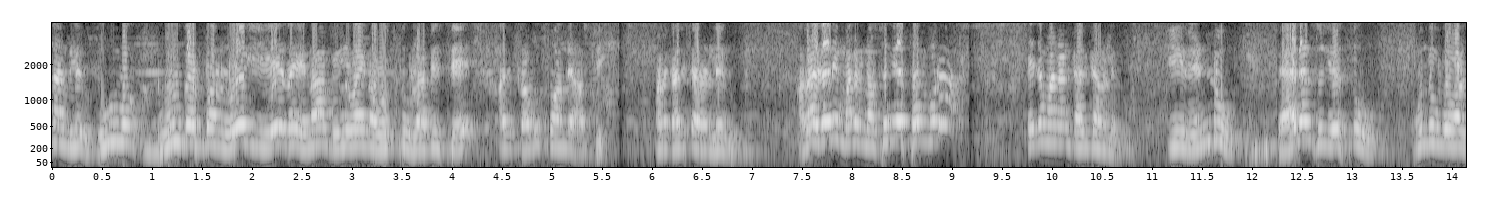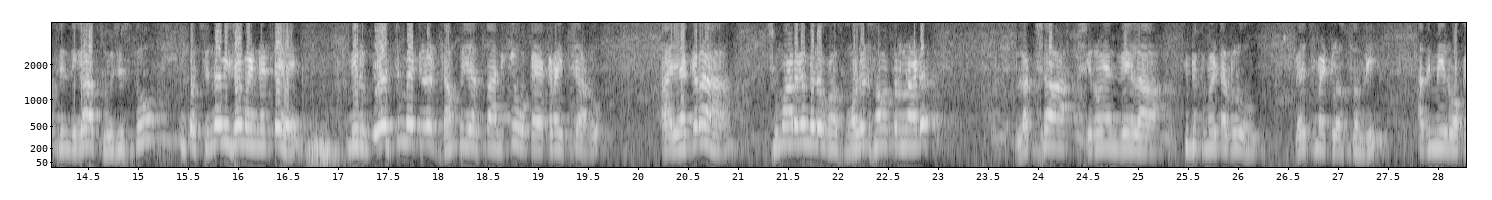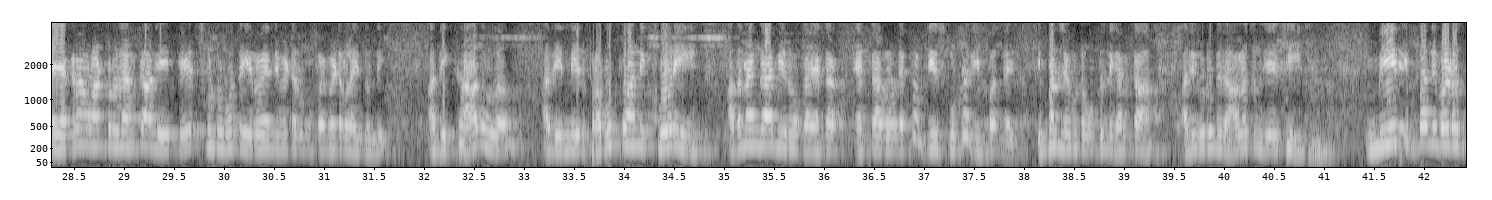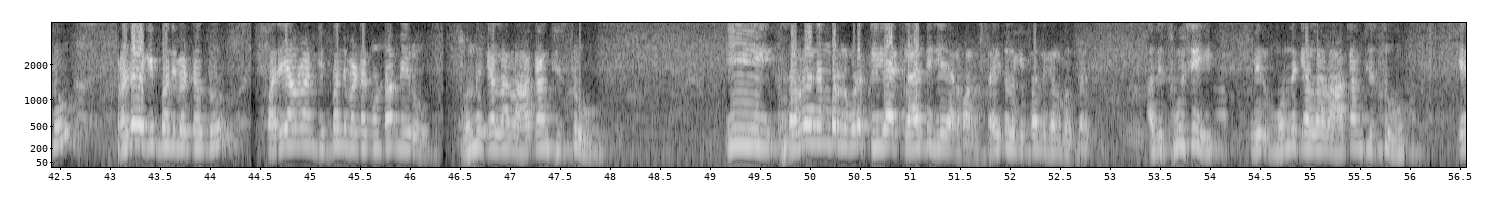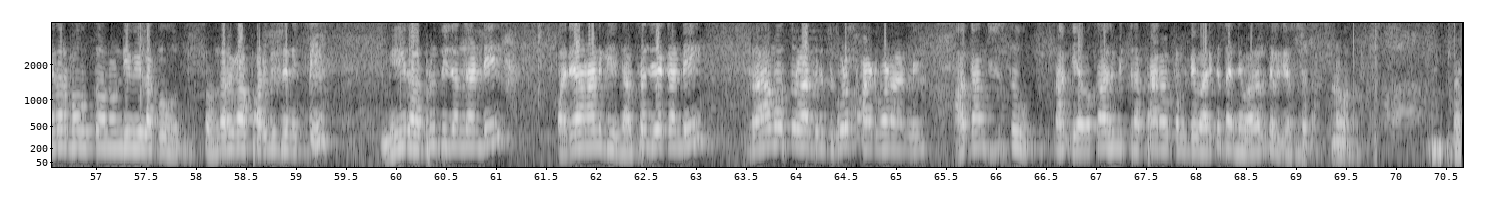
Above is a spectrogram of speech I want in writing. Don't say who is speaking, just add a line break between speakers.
ప్రాంతానికి లేదు. భూ భూగర్భంలో ఏదైనా విలువైన వస్తువు లభిస్తే అది ప్రభుత్వాన్ని ఆస్తి. మనకు అధికారం లేదు. అలాగని మనకు నష్టం చేస్తాను కూడా యజమానానికి అధికారం లేదు. ఈ రెండు బ్యాలెన్స్ చేస్తూ ముందుకు పోవాల్సిందిగా సూచిస్తూ ఇంకో చిన్న విషయం ఏంటంటే మీరు వేస్ట్ మెటీరియల్ డంప్ చేస్తానికి ఒక ఎకరా ఇచ్చారు. ఆ ఎకరా సుమారుగా మీరు ఒక మొదటి సంవత్సరం నాడు లక్ష ఇరవై ఎనిమిది వేల క్యూబిక్ మీటర్లు వేస్ట్ మెట్లు వస్తుంది. అది మీరు ఒక ఎకరం అంటారు కనుక అది పేర్చుకుంటూ పోతే ఇరవై ఎనిమిది మీటర్లు ముప్పై మీటర్లు అవుతుంది. అది కాదు అది మీరు ప్రభుత్వాన్ని కోరి అదనంగా మీరు ఒక ఎక ఎకరా రెండు ఎకరం తీసుకుంటే అది ఇబ్బంది అవుతుంది ఇబ్బంది లేకుండా ఉంటుంది కనుక అది కూడా మీరు ఆలోచన చేసి మీరు ఇబ్బంది పడద్దు ప్రజలకు ఇబ్బంది పెట్టద్దు పర్యావరణానికి ఇబ్బంది పెట్టకుండా మీరు ముందుకెళ్ళాలని ఆకాంక్షిస్తూ ఈ సర్వే నెంబర్లు కూడా క్లియర్ క్లారిటీ చేయాలి వాళ్ళకి. రైతులకు ఇబ్బంది కలుగుతుంది అది చూసి మీరు ముందుకెళ్ళాలని ఆకాంక్షిస్తూ కేంద్ర ప్రభుత్వం నుండి వీళ్ళకు తొందరగా పర్మిషన్ ఇచ్చి మీరు అభివృద్ధి చెందండి పర్యావరణానికి నష్టం చేయకండి గ్రామస్తుల అభివృద్ధి కూడా పాటుపడండి ఆకాంక్షిస్తూ నాకు ఈ అవకాశం ఇచ్చిన ప్యానల్ కమిటీ వారికి ధన్యవాదాలు తెలియజేస్తున్నాను. నమస్తే.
